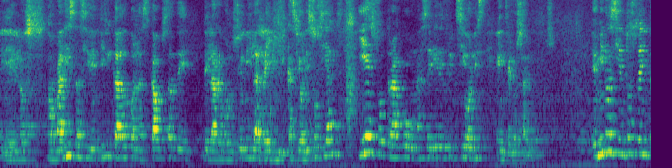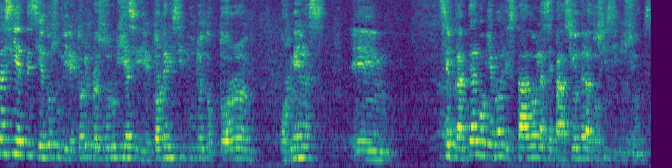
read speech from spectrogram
eh, los normalistas identificados con las causas de, de la revolución y las reivindicaciones sociales. Y eso trajo una serie de fricciones entre los alumnos. En 1937, siendo subdirector el profesor Urias y director del instituto el doctor Ornelas, eh, se plantea al gobierno del Estado la separación de las dos instituciones,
